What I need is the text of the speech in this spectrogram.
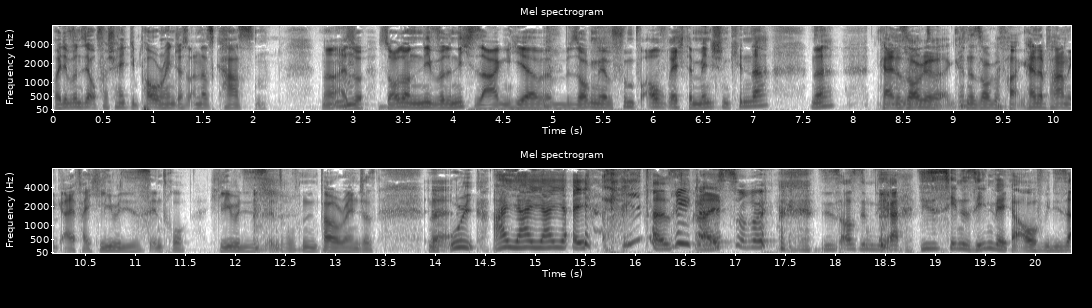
Heute würden sie auch wahrscheinlich die Power Rangers anders casten. Ne? Mhm. Also Sordon nie, würde nicht sagen, hier besorgen wir fünf aufrechte Menschenkinder. Ne? Keine Sorge, keine Sorge, keine Panik, Alpha. Ich liebe dieses Intro. Ich liebe dieses Intro von den Power Rangers. Ne? Äh. Ui, ai, ai, ai, ai, Rita ist Rita frei. ist zurück. Dieses aus dem, diese Szene sehen wir ja auch, wie diese,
